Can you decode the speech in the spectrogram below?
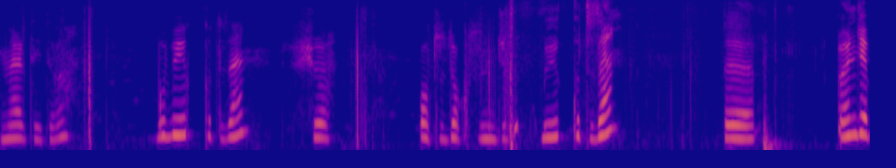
neredeydi o? Bu büyük kutudan şu 39. büyük kutudan e, önce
